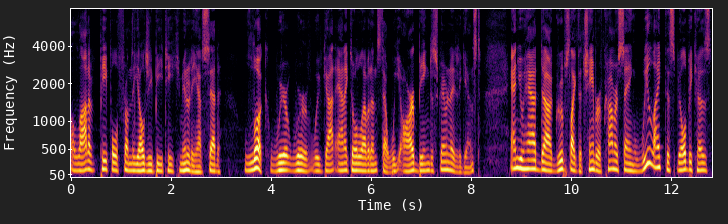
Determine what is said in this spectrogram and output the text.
A lot of people from the LGBT community have said, "Look, we're we're we've got anecdotal evidence that we are being discriminated against." And you had uh, groups like the Chamber of Commerce saying, "We like this bill because,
